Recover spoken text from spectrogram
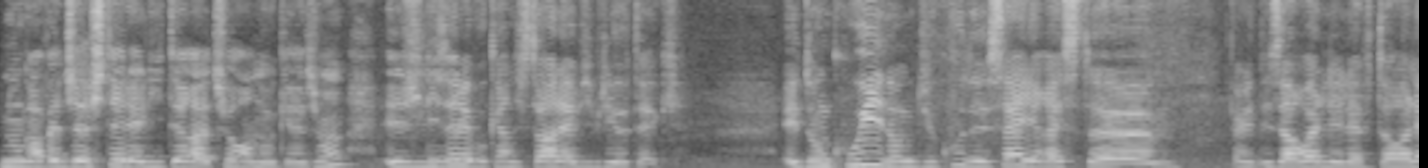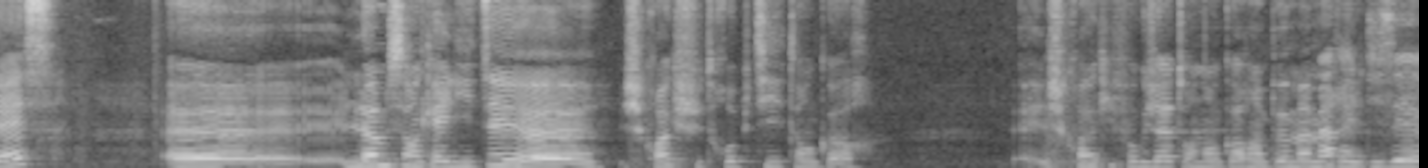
Donc en fait, j'achetais la littérature en occasion et je lisais les bouquins d'histoire à la bibliothèque. Et donc oui, donc du coup de ça, il reste euh, euh, des arrois de l'élève Torless, Euh, L'homme sans qualité, je crois que je suis trop petite encore. Je crois qu'il faut que j'attende encore un peu. Ma mère, elle disait,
